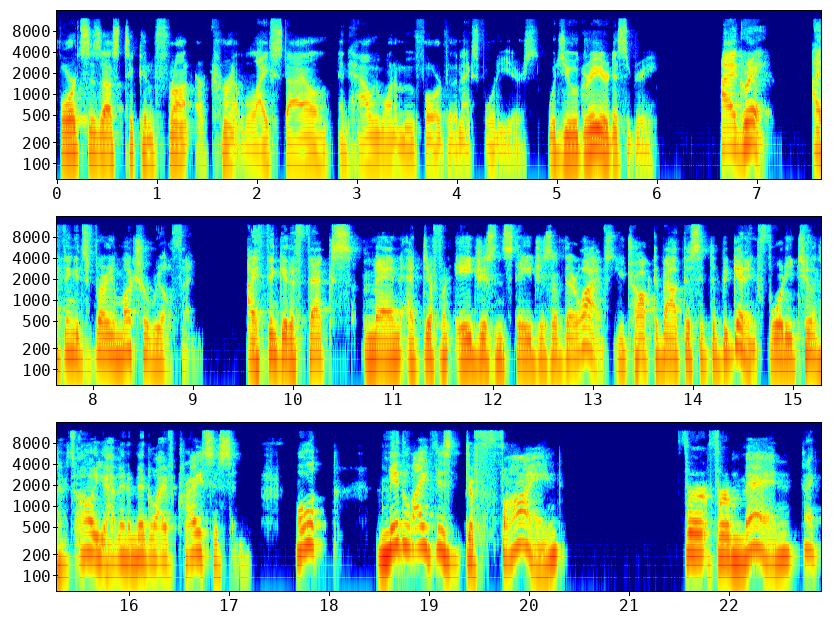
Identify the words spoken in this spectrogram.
forces us to confront our current lifestyle and how we want to move forward for the next 40 years. Would you agree or disagree? I agree. I think it's very much a real thing. I think it affects men at different ages and stages of their lives. You talked about this at the beginning 42, and it's, oh, you're having a midlife crisis. And well, midlife is defined for for men like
